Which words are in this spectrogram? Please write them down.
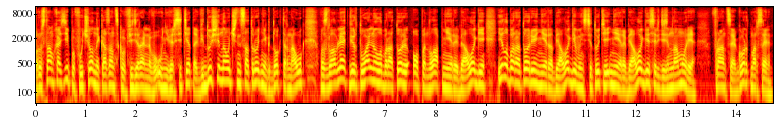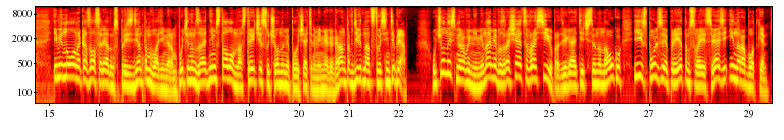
Рустам Хазипов, ученый Казанского федерального университета, ведущий научный сотрудник, доктор наук, возглавляет виртуальную лабораторию Open Lab нейробиологии и лабораторию нейробиологии в Институте нейробиологии Средиземноморья, Франция, город Марсель. Именно он оказался рядом с президентом Владимиром Путиным за одним столом на встрече с учеными-получателями мегагрантов 19 сентября. Ученые с мировыми именами возвращаются в Россию, продвигая отечественную науку и используя при этом свои связи и наработки.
